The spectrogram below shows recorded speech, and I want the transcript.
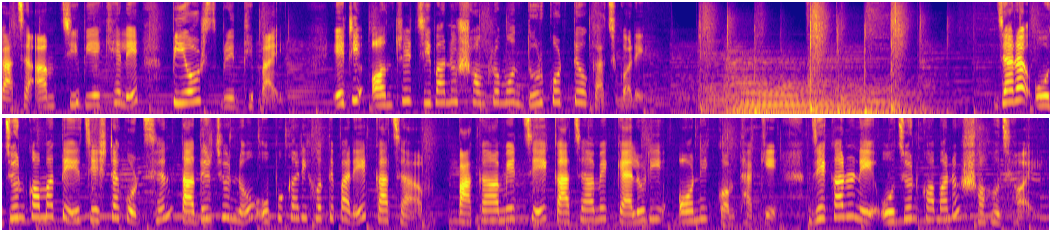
কাঁচা আম চিবিয়ে খেলে পিওর্স বৃদ্ধি পায়। এটি অন্ত্রের জীবাণু সংক্রমণ দূর করতেও কাজ করে। যারা ওজন কমাতে চেষ্টা করছেন, তাদের জন্য উপকারী হতে পারে কাঁচা আম। পাকা আমের চেয়ে কাঁচা আমের ক্যালোরি অনেক কম থাকে, যে কারণে ওজন কমানো সহজ হয়।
